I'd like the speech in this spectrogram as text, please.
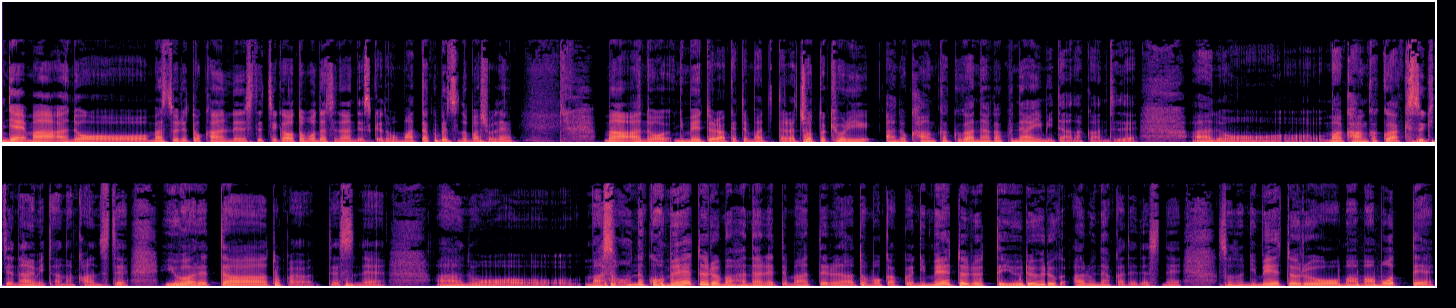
で、まあ、あの、まあ、それと関連して違う友達なんですけども、全く別の場所で、まあ、あの、2メートル開けて待ってたら、ちょっと距離、あの、間隔が長くないみたいな感じで、あの、まあ、間隔空きすぎてないみたいな感じで言われたとかですね、あの、まあ、そんな5メートルも離れて待ってるなともかく、2メートルっていうルールがある中でですね、その2メートルを、ま、守って、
